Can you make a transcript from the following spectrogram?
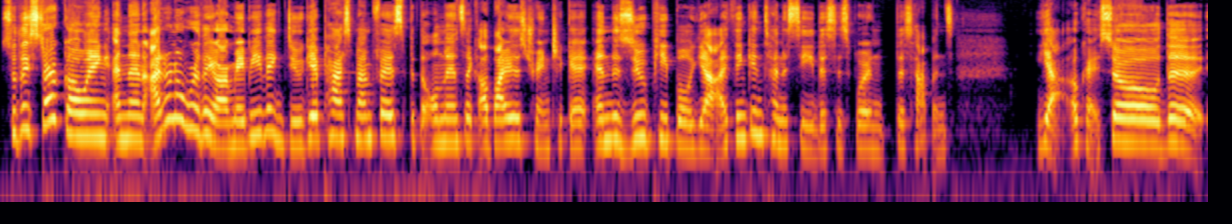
So they start going, and then I don't know where they are. Maybe they do get past Memphis, but the old man's like, I'll buy you this train ticket. And the zoo people, yeah, I think in Tennessee, this is when this happens. Yeah, okay. So the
